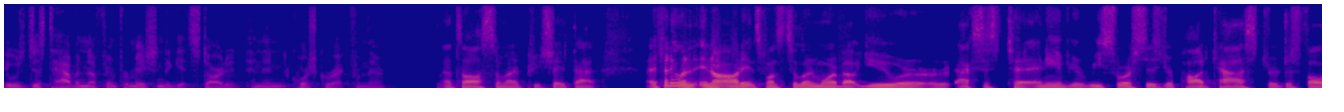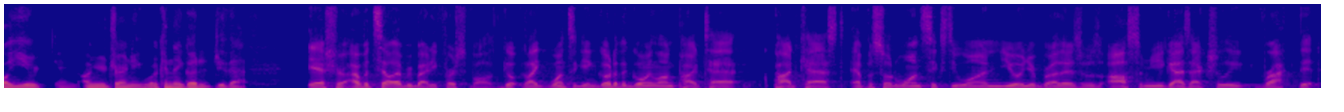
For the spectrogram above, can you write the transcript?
It was just to have enough information to get started and then course correct from there. That's awesome. I appreciate that. If anyone in our audience wants to learn more about you or, or access to any of your resources, your podcast, or just follow you in, on your journey, where can they go to do that? Yeah, sure. I would tell everybody first of all, go like once again, go to the Going Long podcast podcast, episode 161. You and your brothers was awesome. You guys actually rocked it.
